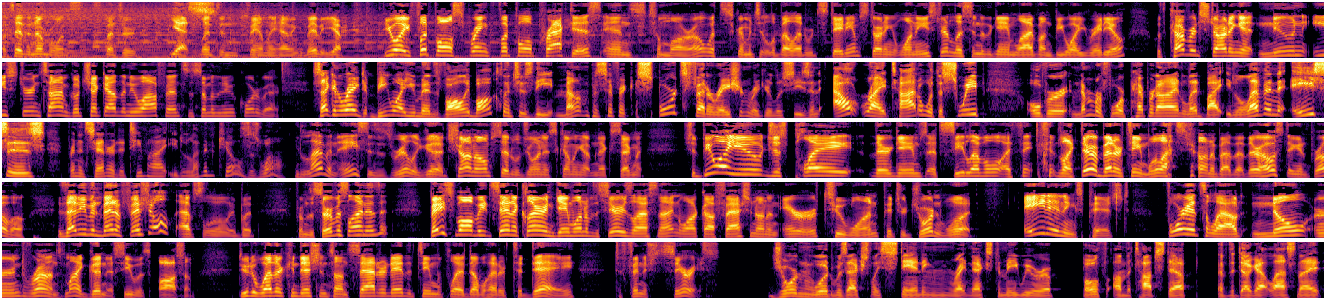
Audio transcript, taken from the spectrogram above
I'd say the number one's Spencer Yes. Linton family having a baby. Yeah. BYU football spring football practice ends tomorrow with scrimmage at LaVell Edwards Stadium starting at 1 Eastern. Listen to the game live on BYU Radio with coverage starting at noon Eastern time. Go check out the new offense and some of the new quarterbacks. Second ranked BYU men's volleyball clinches the Mountain Pacific Sports Federation regular season outright title with a sweep over number four Pepperdine, led by 11 aces. Brenden Sander had a team high 11 kills as well. 11 aces is really good. Shawn Olmstead will join us coming up next segment. Should BYU just play their games at sea level? I think like they're a better team. We'll ask Shawn about that. They're hosting in Provo. Is that even beneficial? Absolutely, but from the service line, is it? Baseball beat Santa Clara in game one of the series last night in walk-off fashion on an error, 2-1. Pitcher Jordan Wood. Eight innings pitched, four hits allowed, no earned runs. My goodness, he was awesome. Due to weather conditions on Saturday, the team will play a doubleheader today to finish the series. Jordan Wood was actually standing right next to me. We were both on the top step of the dugout last night,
